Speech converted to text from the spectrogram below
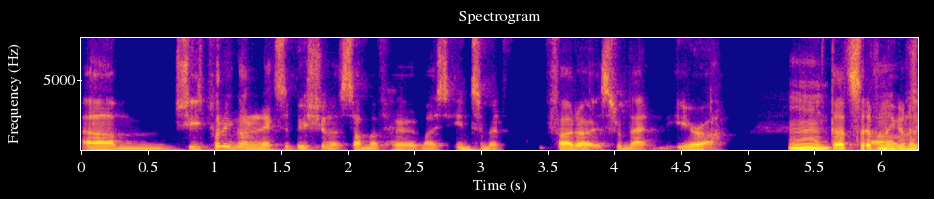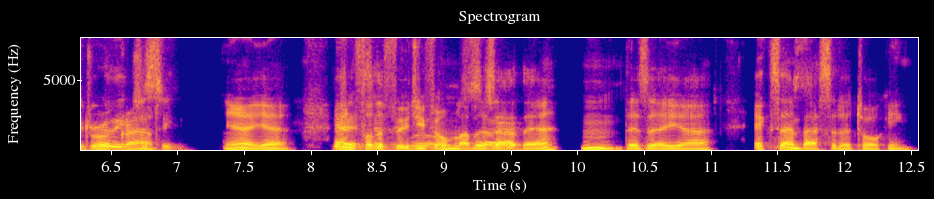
um, she's putting on an exhibition of some of her most intimate photos from that era. Mm, that's definitely uh, going to draw really a crowd. Yeah, yeah. yeah and for the Fujifilm lovers so, out there, mm, there's a uh, ex ambassador talking.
